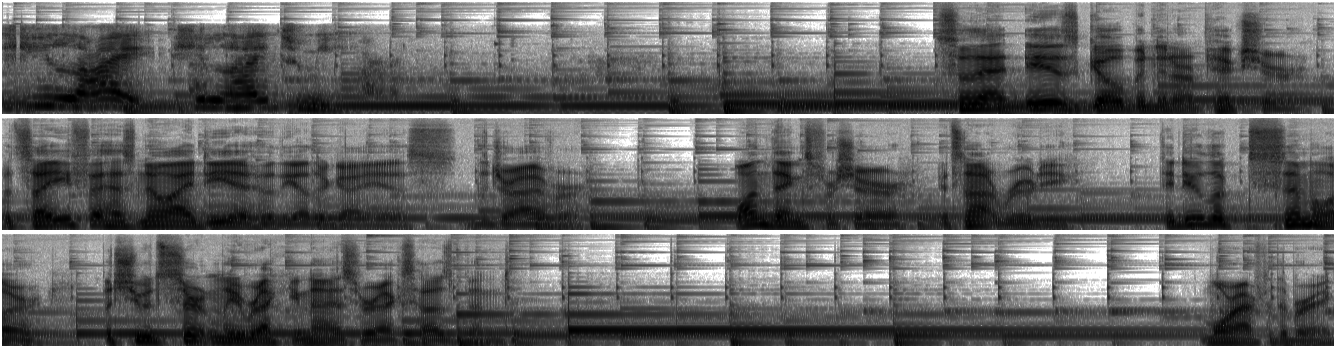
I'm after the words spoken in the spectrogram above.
he lied. He lied to me. So that is Gobind in our picture, but Saifa has no idea who the other guy is, the driver. One thing's for sure, it's not Rudy. They do look similar, but she would certainly recognize her ex husband. More after the break.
